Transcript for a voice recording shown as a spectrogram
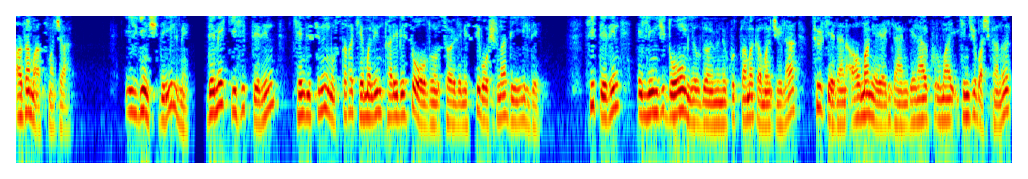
adam asmaca. İlginç değil mi? Demek ki Hitler'in kendisinin Mustafa Kemal'in talebesi olduğunu söylemesi boşuna değildi. Hitler'in 50. doğum yıl dönümünü kutlamak amacıyla Türkiye'den Almanya'ya giden Genelkurmay 2. Başkanı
